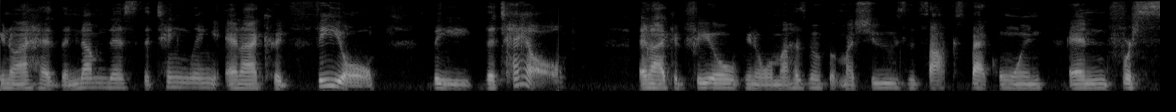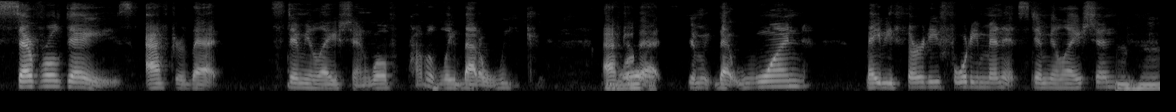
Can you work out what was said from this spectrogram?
you know, I had the numbness, the tingling, and I could feel the the towel and I could feel, you know, when my husband put my shoes and socks back on. And for several days after that stimulation, well, probably about a week after Whoa. that, that one maybe 30, 40 minute stimulation, mm-hmm.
